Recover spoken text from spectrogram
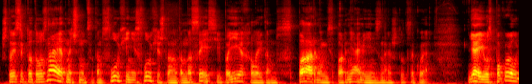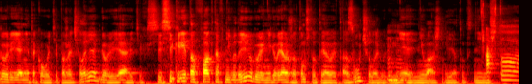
что если кто-то узнает, начнутся там слухи, не слухи, что она там на сессии поехала и там с парнем, с парнями, я не знаю, что-то такое. Я ее успокоил, говорю, я не такого типажа человек, говорю, я этих се- секретов, фактов не выдаю, говорю, не говоря уже о том, что ты это озвучила, говорю, Мгм. мне не важно, я тут не, А что...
